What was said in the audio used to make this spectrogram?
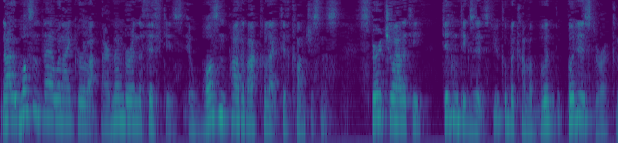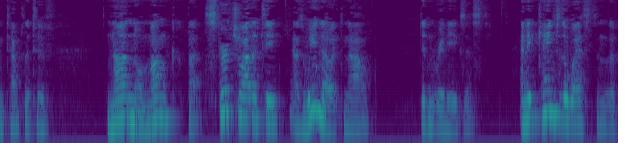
Now, it wasn't there when I grew up. I remember in the 50s, it wasn't part of our collective consciousness. Spirituality didn't exist. You could become a Buddhist or a contemplative nun or monk, but spirituality, as we know it now, didn't really exist. And it came to the West in the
